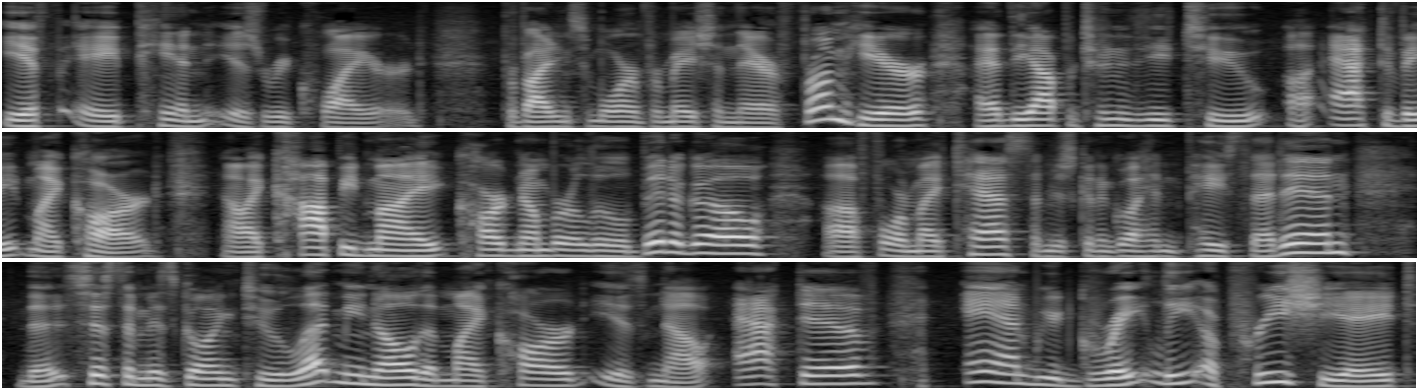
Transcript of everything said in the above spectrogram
if a PIN is required providing some more information there. From here, I have the opportunity to uh, activate my card. Now, I copied my card number a little bit ago uh, for my test. I'm just going to go ahead and paste that in. The system is going to let me know that my card is now active, and we'd greatly appreciate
